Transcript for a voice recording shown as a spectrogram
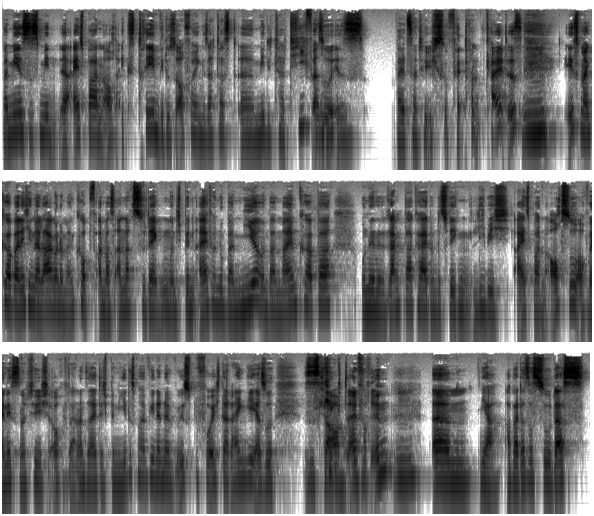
Bei mir ist es äh, Eisbaden auch extrem, wie du es auch vorhin gesagt hast, äh, meditativ. Also mhm. ist es, weil es natürlich so verdammt kalt ist, mhm. ist mein Körper nicht in der Lage oder mein Kopf an was anderes zu denken. Und ich bin einfach nur bei mir und bei meinem Körper und in der Dankbarkeit. Und deswegen liebe ich Eisbaden auch so, auch wenn es natürlich auch auf der anderen Seite, ich bin jedes Mal wieder nervös, bevor ich da reingehe. Also es ist kickt einfach in. Mhm. Ähm, ja, aber das ist so das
